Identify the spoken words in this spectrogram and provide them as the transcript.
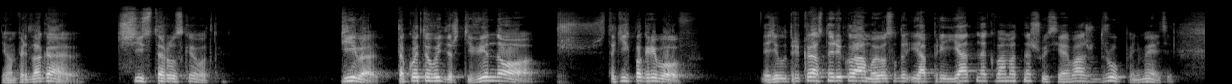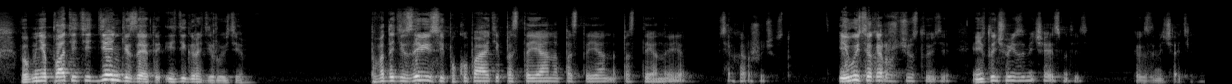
Я вам предлагаю чисто русская водка. Пиво, такой-то выдержки, вино, с таких погребов. Я делаю прекрасную рекламу, я приятно к вам отношусь, я ваш друг, понимаете? Вы мне платите деньги за это и деградируете. Попадаете в зависимость, покупаете постоянно, постоянно, постоянно, и я себя хорошо чувствую. И вы себя хорошо чувствуете. И никто ничего не замечает, смотрите, как замечательно.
